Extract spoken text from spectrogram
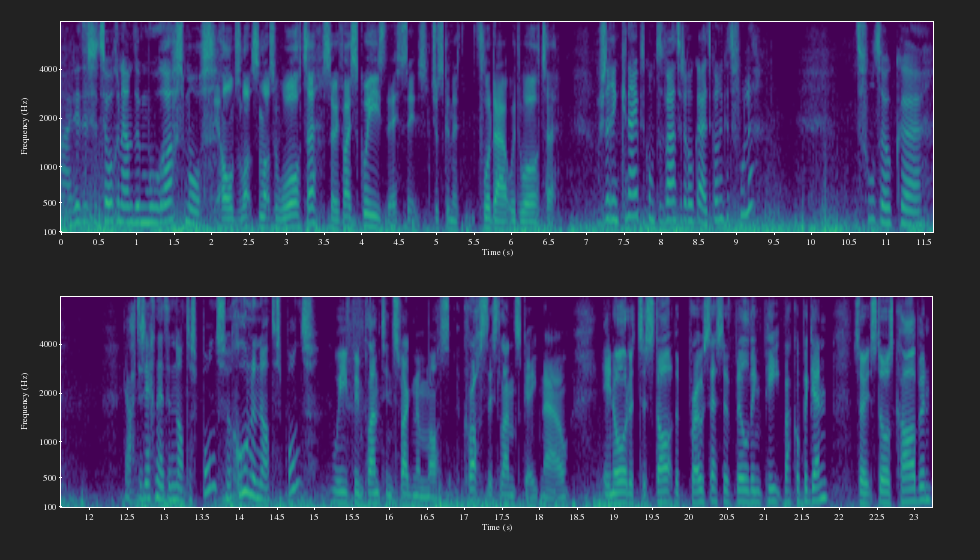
Ah, dit is het zogenaamde moerasmos. It holds lots and lots of water. So if I squeeze this, it's just going to flood out with water. Als je erin knijpt, komt het water er ook uit. Kan ik het voelen? Het voelt ook... Uh... Ja, het is echt net een natte spons. Een groene natte spons. We've been planting sphagnum moss across this landscape now in order to start the process of building peat back up again. So it stores carbon,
